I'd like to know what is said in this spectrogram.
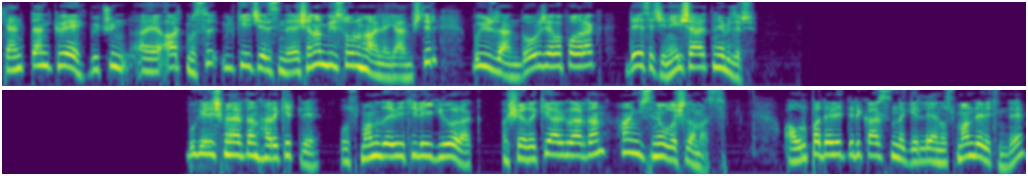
kentten köye göçün e, artması ülke içerisinde yaşanan bir sorun haline gelmiştir. Bu yüzden doğru cevap olarak D seçeneği işaretlenebilir. Bu gelişmelerden hareketle Osmanlı Devleti ile ilgili olarak aşağıdaki yargılardan hangisine ulaşılamaz? Avrupa devletleri karşısında gerileyen Osmanlı Devleti'nde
